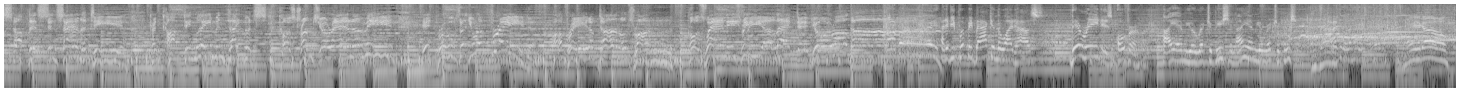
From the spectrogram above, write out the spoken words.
Stop this insanity. Concocting lame indictments, cause Trump's your enemy. It proves that you're afraid, afraid of Donald's run. Cause when he's you're all done. And if you put me back in the White House, their reign is over. I am your retribution. I am your retribution. Got it. There you go.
